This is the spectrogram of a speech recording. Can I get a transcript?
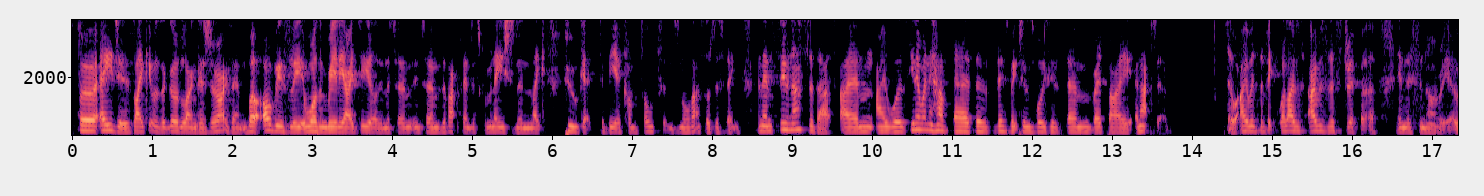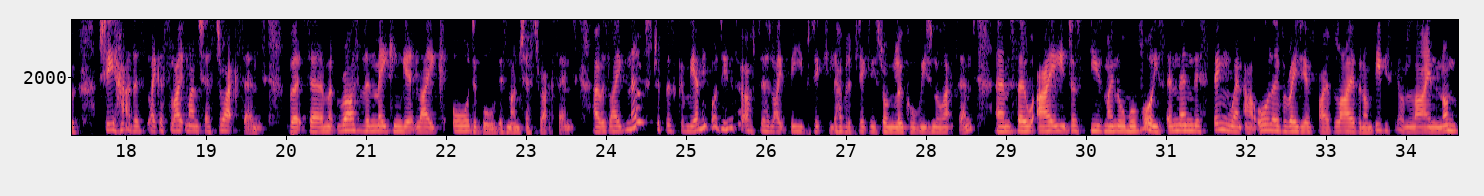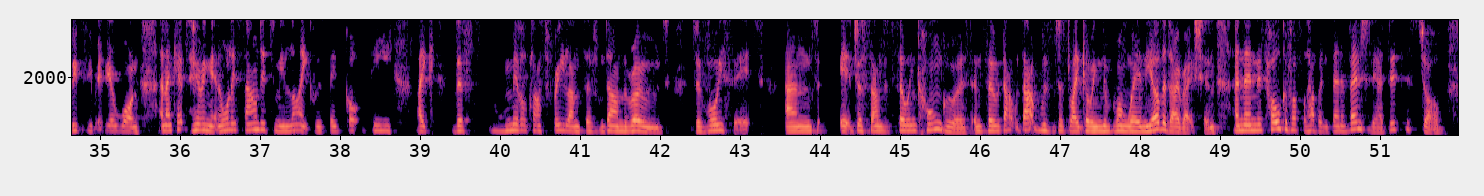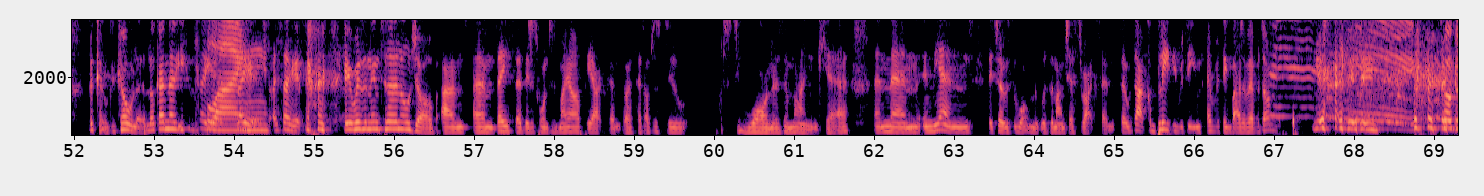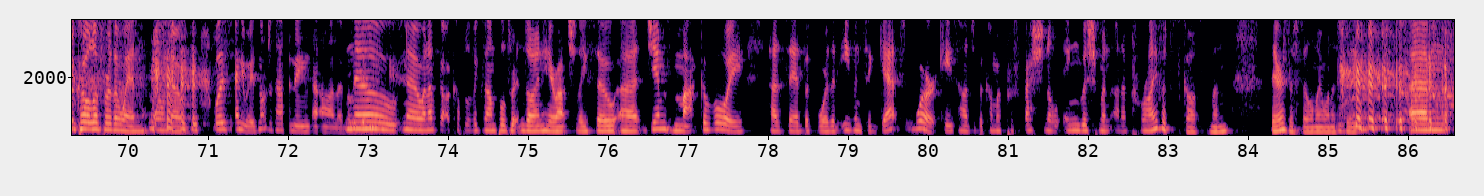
for ages. Like it was a good Lancashire accent, but obviously it wasn't really ideal in the term in terms of accent discrimination and like who gets to be a consultant and all that sort of thing. And then soon after that, um, I was, you know, when they have uh, the this victim's voice is um, read by an actor. So I was the vic- well, I was I was the stripper in this scenario. She had a, like a slight Manchester accent, but um, rather than making it like audible, this Manchester accent, I was like, no, strippers can be anybody. They don't have to like be particular have a particularly strong local regional accent. Um, so I just used my normal voice, and then this thing went out all over Radio Five Live and on BBC Online and on BBC Radio One, and I kept hearing it, and all it sounded to me like was they'd got the like the f- middle class freelancer from down the road to voice it and it just sounded so incongruous. And so that that was just like going the wrong way in the other direction. And then this whole kerfuffle happened. Then eventually i did this job for coca-cola. Look i know you can say it, say it. I say it. It was an internal job and um, they said they just wanted my rp accent so i said i'll just do I'll just do one as a Manc, yeah. And then in the end, they chose the one that was the Manchester accent. So that completely redeems everything bad I've ever done. Yay. Coca Cola for the win. Oh no. well, it's, anyway, it's not just happening at our level. is it, Nick? No, no, and I've got a couple of examples written down here actually. So uh, James McAvoy has said before that even to get work, he's had to become a professional Englishman and a private Scotsman. There's a film I want to see. Um,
